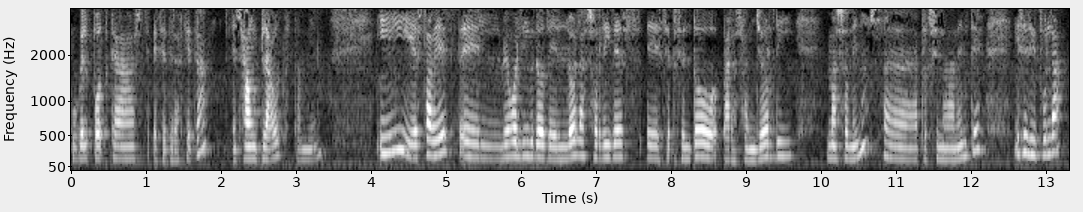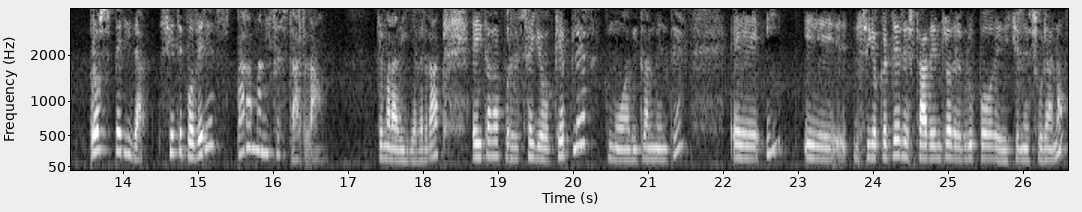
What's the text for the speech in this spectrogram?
Google Podcast, etcétera, etcétera. En SoundCloud también. Y esta vez el nuevo libro de Lola Sorribes se presentó para San Jordi, más o menos aproximadamente, y se titula Prosperidad, siete poderes para manifestarla. Qué maravilla, ¿verdad? Editada por el sello Kepler, como habitualmente. Eh, y eh, el sello Kepler está dentro del grupo de ediciones Urano.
